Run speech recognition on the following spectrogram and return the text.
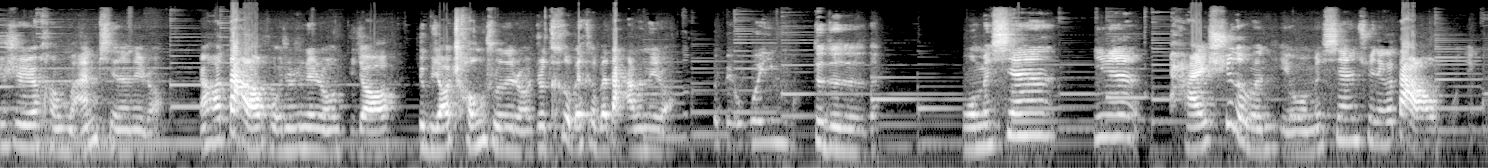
就是很顽皮的那种。然后大老虎就是那种比较就比较成熟的那种，就特别特别大的那种。特别威猛。对对对对对，我们先因为排序的问题，我们先去那个大老虎那个。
